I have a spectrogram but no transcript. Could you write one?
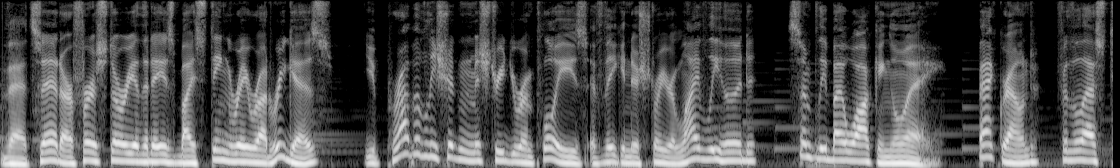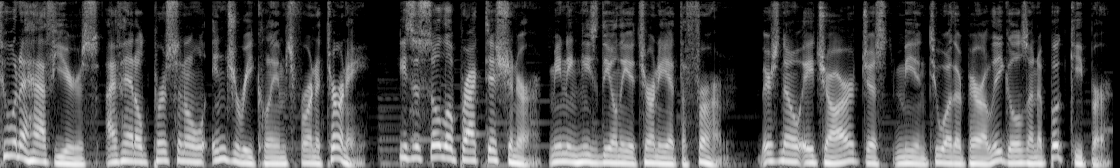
That said, our first story of the day is by Stingray Rodriguez. You probably shouldn't mistreat your employees if they can destroy your livelihood simply by walking away. Background For the last two and a half years, I've handled personal injury claims for an attorney. He's a solo practitioner, meaning he's the only attorney at the firm. There's no HR, just me and two other paralegals and a bookkeeper.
